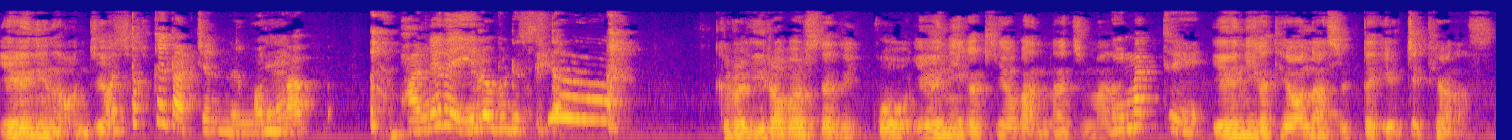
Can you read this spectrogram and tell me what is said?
예은이는 언제였어? 어떻게 다쳤는데? 엄마 바늘을 잃어버렸어. 그걸 잃어버릴 때도 있고, 예은이가 기억 안 나지만, 이마트에 예은이가 태어났을 때 일찍 태어났어.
